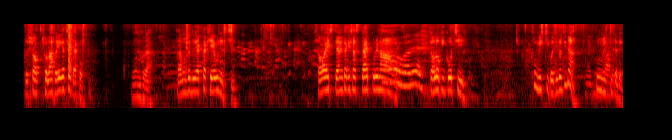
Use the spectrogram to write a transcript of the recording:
তো সব ছোলা হয়ে গেছে দেখো। বন্ধুরা তার মধ্যে দুই একটা খেয়েও নিচ্ছি। সবাই চ্যানেলটাকে সাবস্ক্রাইব করে নাও। চলো কি করছি? খুব মিষ্টি কচি কচি না? খুব মিষ্টি খেতে।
